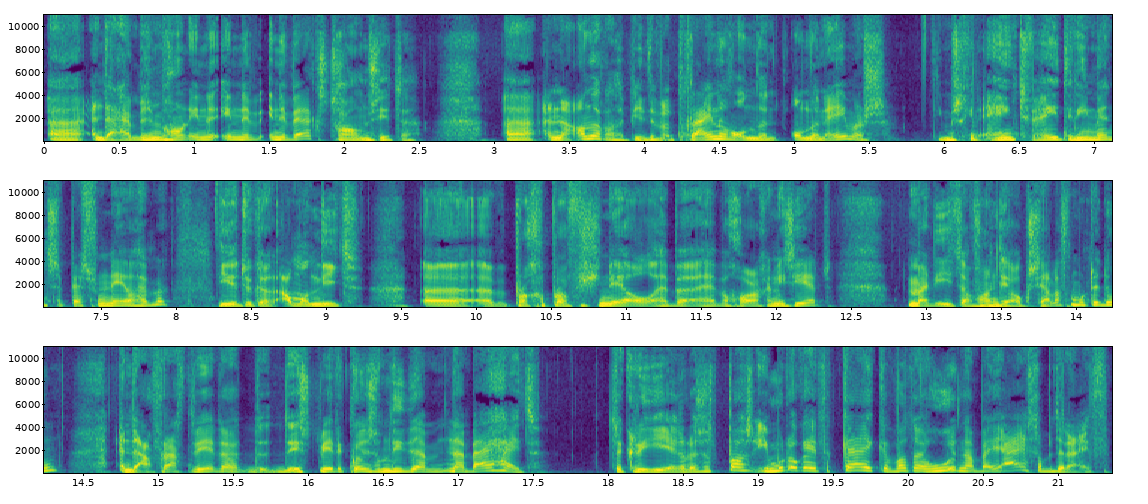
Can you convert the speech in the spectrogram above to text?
Uh, en daar hebben ze hem gewoon in de, in de, in de werkstroom zitten. Uh, en aan de andere kant heb je de wat kleinere onder, ondernemers. Die misschien één, twee, drie mensen personeel hebben. Die natuurlijk allemaal niet uh, professioneel hebben, hebben georganiseerd. Maar die het dan voor een deel ook zelf moeten doen. En daar vraagt weer de, is het weer de kunst om die nabijheid te creëren. Dus het past, je moet ook even kijken wat, hoe het nou bij je eigen bedrijf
